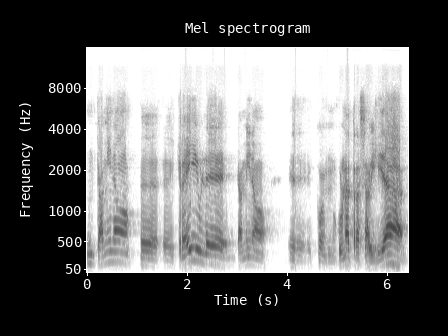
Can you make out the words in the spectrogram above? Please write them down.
un camino eh, eh, creíble, un camino con, una trazabilidad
